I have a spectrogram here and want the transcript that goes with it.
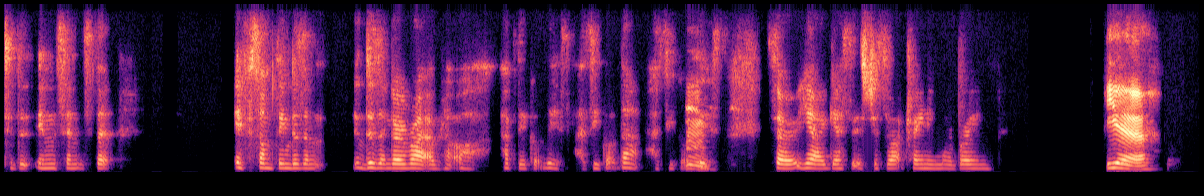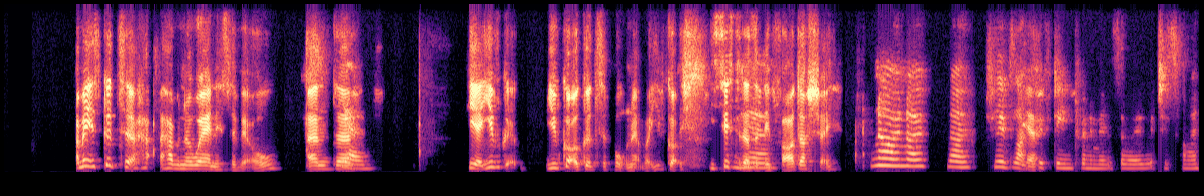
to the in the sense that if something doesn't it doesn't go right, I'm like, oh, have they got this? Has he got that? Has he got Mm. this? So yeah, I guess it's just about training my brain. yeah. I mean, it's good to ha- have an awareness of it all. And uh, yeah. yeah, you've got you've got a good support network. You've got your sister doesn't Yeah. live far, does she? No, no, no. She lives like Yeah. 15, 20 minutes away, which is fine.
